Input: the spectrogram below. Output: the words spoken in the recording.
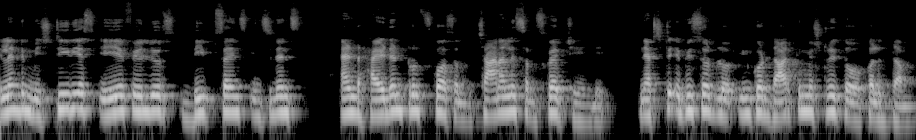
ఇలాంటి mysterious AI failures deep science incidents and hidden truths కోసం ఛానల్ని సబ్స్క్రైబ్ చేయండి. నెక్స్ట్ ఎపిసోడ్లో ఇంకో డార్క్ మిస్టరీతో కలుద్దాం.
